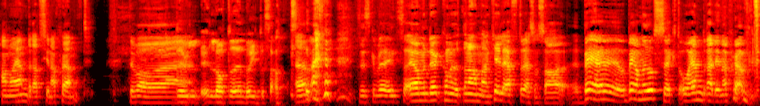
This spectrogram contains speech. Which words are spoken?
Han har ändrat sina skämt. Det var... eh, Det låter ändå intressant. Ja, det ska bli intressant. Ja men det kom ut en annan kille efter det som sa Be, be om ursäkt och ändra dina skämt.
